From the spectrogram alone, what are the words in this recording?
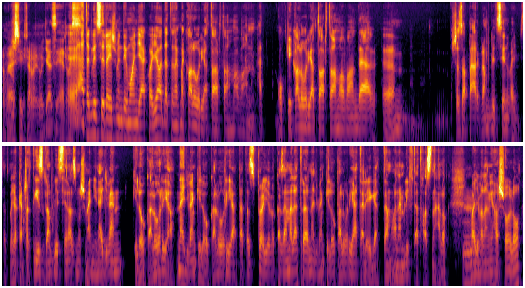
a másikra meg hogy azért rossz. Hát a glicinre is mindig mondják, hogy ja, de ennek meg kalóriatartalma van. Hát oké, okay, kalóriatartalma van, de öm, most ez a pár gram glicin, vagy, vagy akár csak 10 gram glicin, az most mennyi? 40 kilokalória? 40 kilokalória, tehát az följövök az emeletre, 40 kilokalóriát elégettem, ha nem liftet használok, hmm. vagy valami hasonló.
